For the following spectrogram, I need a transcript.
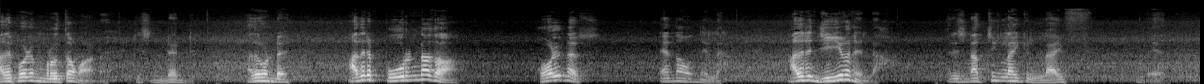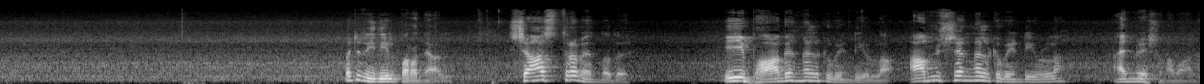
അതെപ്പോഴും മൃതമാണ്. ഇറ്റ് ഇസ് ഡെഡ് അതുകൊണ്ട് അതിന് പൂർണത ഹോൾനെസ് എന്ന ഒന്നില്ല. അതിന് ജീവനില്ല. It is nothing like life മറ്റു രീതിയിൽ പറഞ്ഞാൽ ശാസ്ത്രം എന്നത് ഈ ഭാഗങ്ങൾക്ക് വേണ്ടിയുള്ള അംശങ്ങൾക്ക് വേണ്ടിയുള്ള അന്വേഷണമാണ്.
